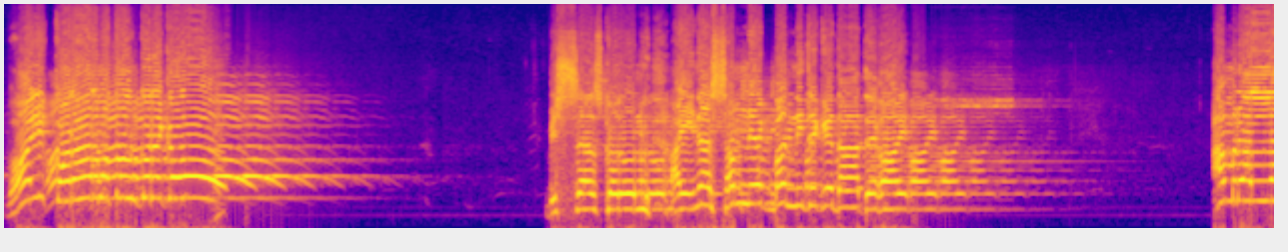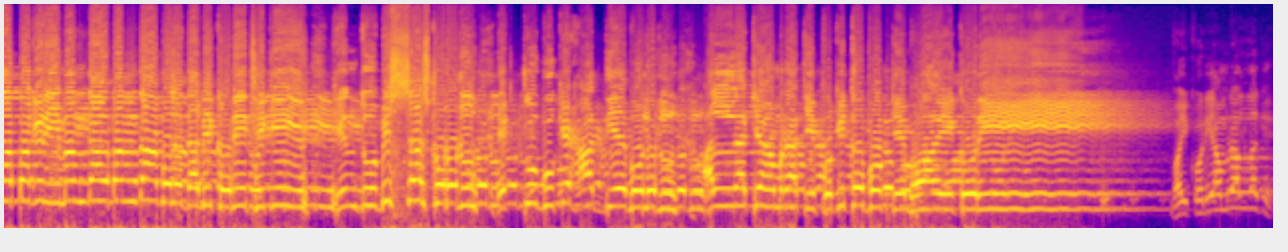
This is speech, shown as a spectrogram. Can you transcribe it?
ভয় করার মতন করে করো। বিশ্বাস করুন আইনার সামনে একবার নিজেকে দাঁড়াতে হয়। আমরা আল্লাহ পাকের ইমানদার বান্দা বলে দাবি করি ঠিকই, কিন্তু বিশ্বাস করুন, একটু বুকে হাত দিয়ে বলুন, আল্লাহকে আমরা কি প্রকৃত পক্ষে ভয় করি? ভয় করি আমরা আল্লাহকে?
